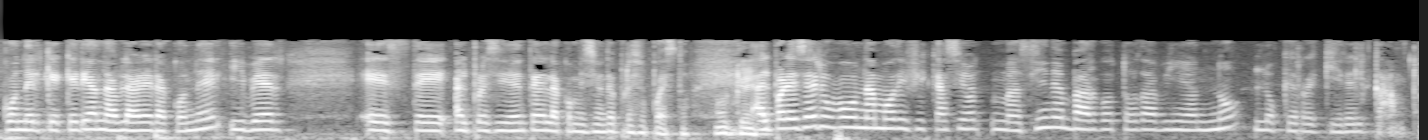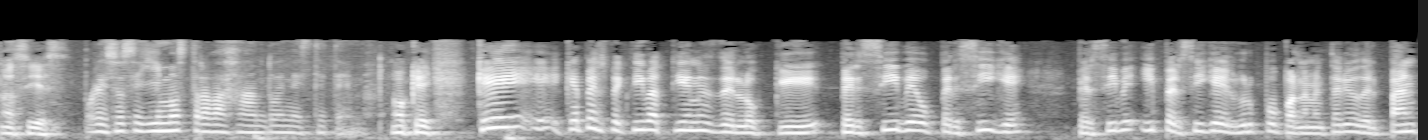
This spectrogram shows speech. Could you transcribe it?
con el que querían hablar era con él y ver este, al presidente de la Comisión de Presupuesto. Al parecer hubo una modificación, mas sin embargo todavía no lo que requiere el campo. Así es. Por eso seguimos trabajando en este tema. Ok. ¿Qué, qué perspectiva tienes de lo que percibe o persigue, percibe y persigue el grupo parlamentario del PAN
